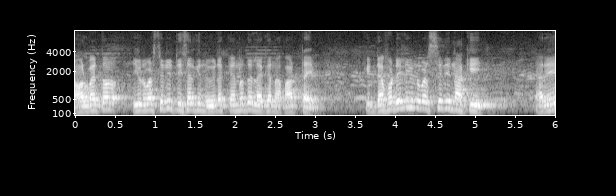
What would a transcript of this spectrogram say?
আমার ভাই তো ইউনিভার্সিটি টিচার কিন্তু এটা কেন তো লেখে না পার্ট টাইম কি ড্যাফোডিল ইউনিভার্সিটি নাকি? আরে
